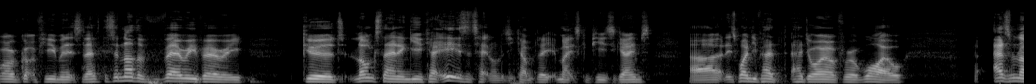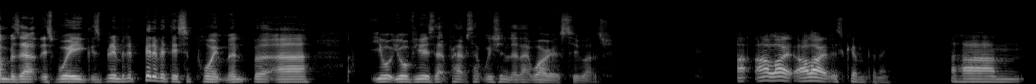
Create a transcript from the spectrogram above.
well, we've got a few minutes left. It's another very, very good, long-standing UK. It is a technology company. It makes computer games. Uh, it's one you've had had your eye on for a while. Had some numbers out this week. There's been a bit, a bit of a disappointment, but uh, your your view is that perhaps that we shouldn't let that worry us too much. I, I like I like this company. Um,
